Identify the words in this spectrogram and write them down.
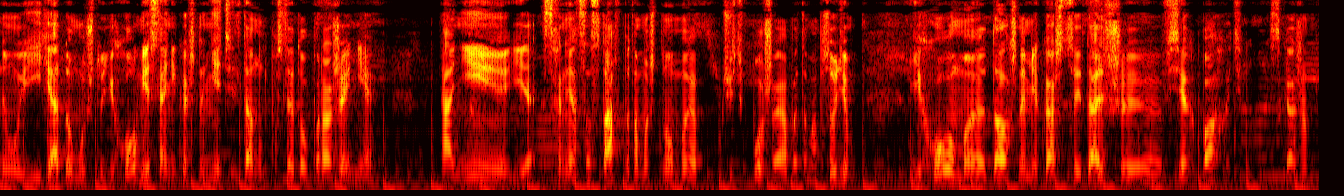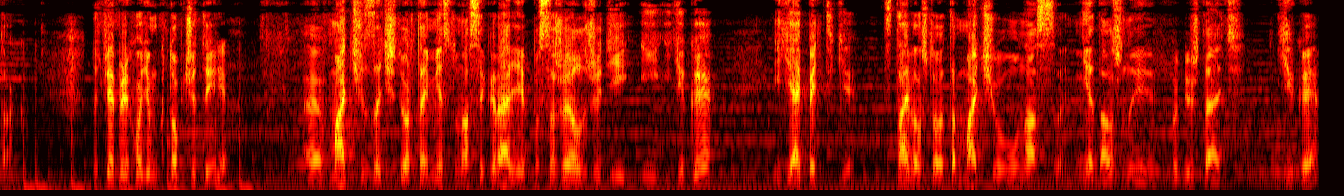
Ну, и я думаю, что EHOME, если они, конечно, не тильтанут после этого поражения, они и сохранят состав, потому что, ну, мы чуть позже об этом обсудим. EHOME э, должны, мне кажется, и дальше всех бахать, скажем так. Но теперь переходим к топ-4. Э, в матче за четвертое место у нас играли PSG, LGD и EG. И я опять-таки ставил, что в этом матче у нас не должны побеждать EG.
